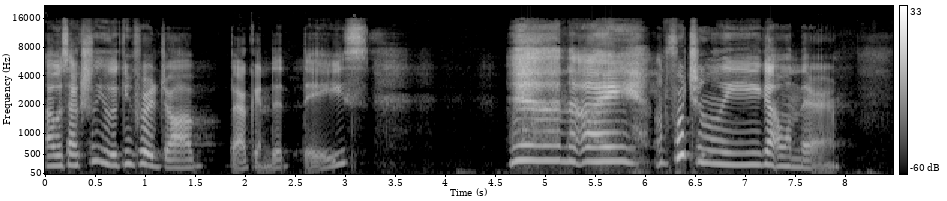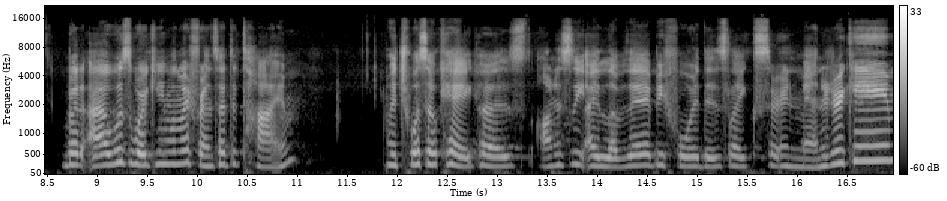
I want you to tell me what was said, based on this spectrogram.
I was actually looking for a job back in the days. And I unfortunately got one there. But I was working with my friends at the time which was okay because honestly i loved it before this like certain manager came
